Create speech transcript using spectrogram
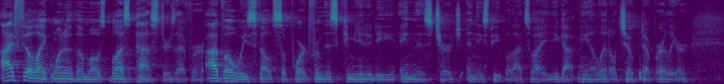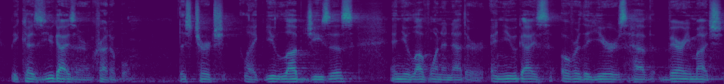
I feel like one of the most blessed pastors ever. I've always felt support from this community in this church and these people. That's why you got me a little choked up earlier because you guys are incredible. This church, like, you love Jesus and you love one another. And you guys, over the years, have very much,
